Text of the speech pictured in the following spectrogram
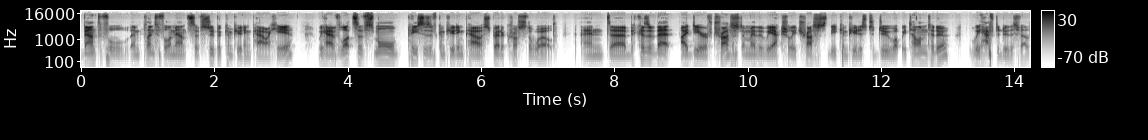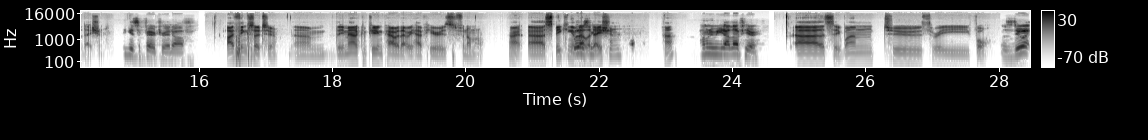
bountiful and plentiful amounts of supercomputing power here. We have lots of small pieces of computing power spread across the world. And uh, because of that idea of trust and whether we actually trust the computers to do what we tell them to do, we have to do this validation. I think it's a fair trade off. I think so too. Um, the amount of computing power that we have here is phenomenal. All right. Uh, speaking of what validation, huh? How many we got left here? Uh, let's see. One, two, three, four. Let's do it.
